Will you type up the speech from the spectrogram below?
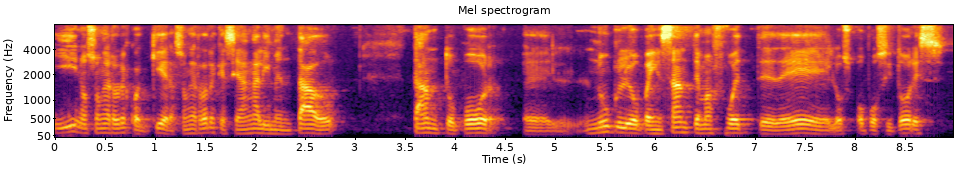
y no son errores cualquiera, son errores que se han alimentado tanto por el núcleo pensante más fuerte de los opositores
